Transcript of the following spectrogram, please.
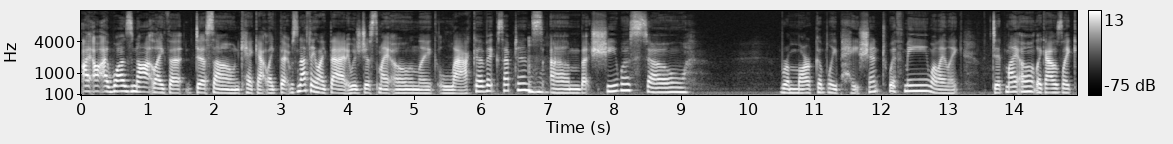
I I was not like the disown, kick out, like that. It was nothing like that. It was just my own like lack of acceptance. Um, but she was so remarkably patient with me while I like did my own like I was like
